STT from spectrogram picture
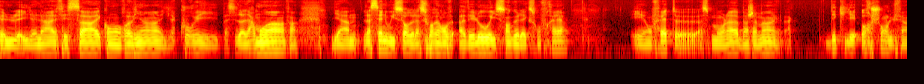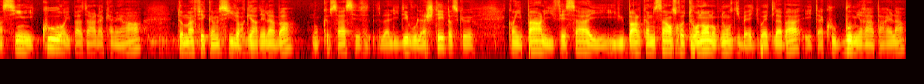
il est là, elle fait ça, et quand on revient, il a couru, il est passé derrière moi. Enfin, il y a la scène où il sort de la soirée à vélo et il s'engueule avec son frère. Et en fait, euh, à ce moment-là, Benjamin, dès qu'il est hors champ, on lui fait un signe, il court, il passe derrière la caméra. Thomas fait comme s'il le regardait là-bas. Donc ça, c'est l'idée, vous l'achetez, parce que quand il parle, il fait ça, il, lui parle comme ça en se retournant. Donc nous, on se dit, bah, il doit être là-bas. Et à coup, boum, il réapparaît là.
